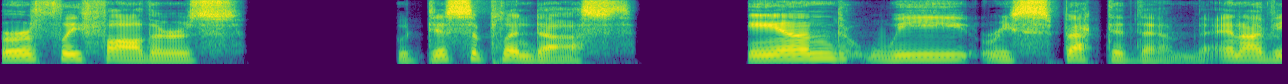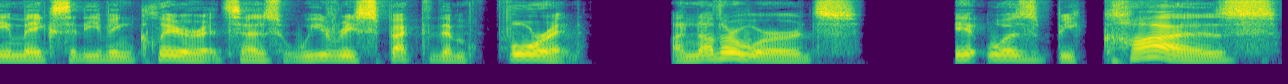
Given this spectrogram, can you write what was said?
earthly fathers who disciplined us and we respected them." The NIV makes it even clearer. It says, "We respected them for it." In other words, it was because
